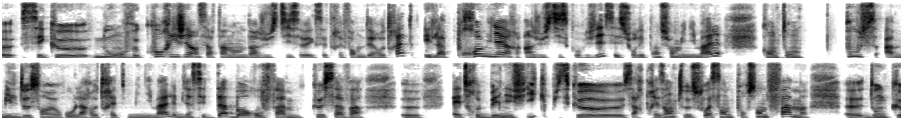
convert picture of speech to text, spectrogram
Euh, c'est que nous, on veut corriger un certain nombre d'injustices avec cette réforme des retraites. Et la première injustice corrigée, c'est sur les pensions minimales. Quand on pousse à 1200 euros la retraite minimale, eh bien c'est d'abord aux femmes que ça va euh, être bénéfique puisque ça représente 60% de femmes. donc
